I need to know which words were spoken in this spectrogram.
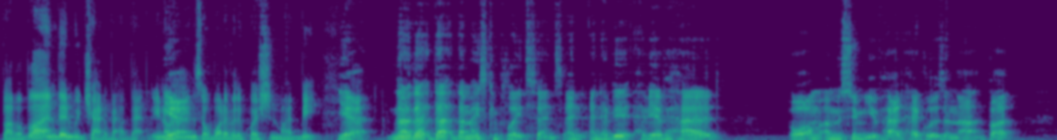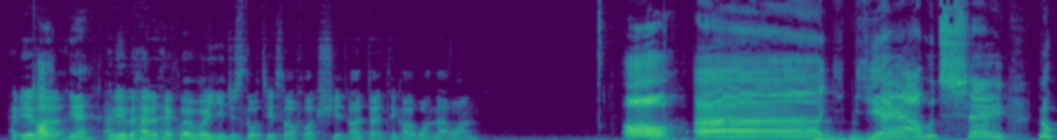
blah blah blah, and then we chat about that. You know what I Yeah. mean? So whatever the question might be. Yeah, no, that that that makes complete sense. And and have you have you ever had, or I'm, I'm assuming you've had hecklers in that, but have you ever? Oh, yeah. Have you ever had a heckler where you just thought to yourself like, shit, I don't think I won that one. Oh, uh, yeah, I would say. Look,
